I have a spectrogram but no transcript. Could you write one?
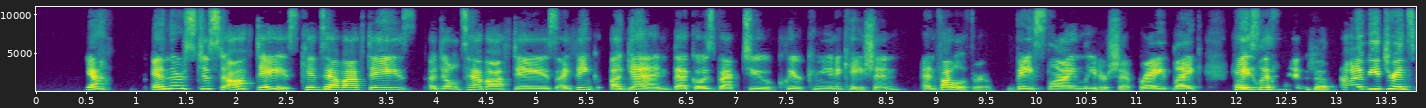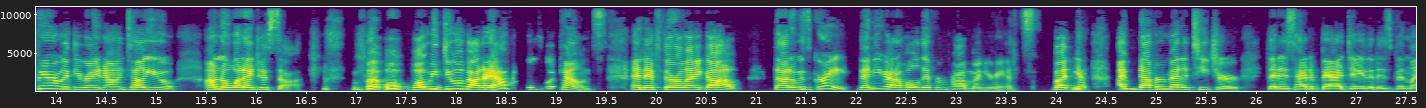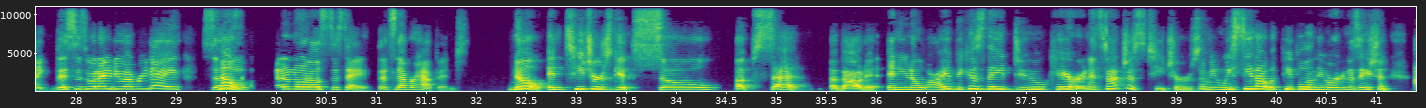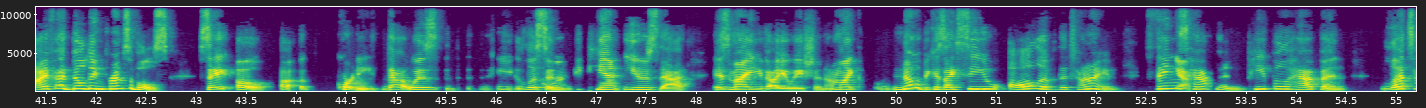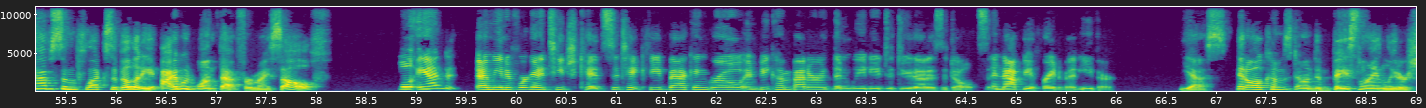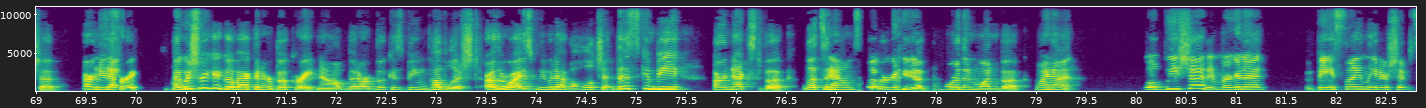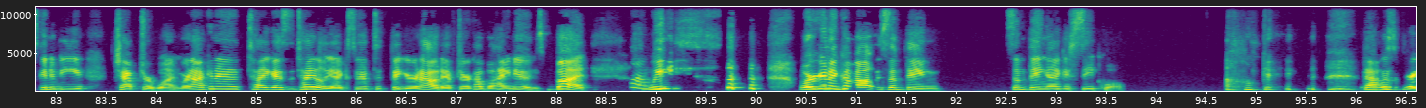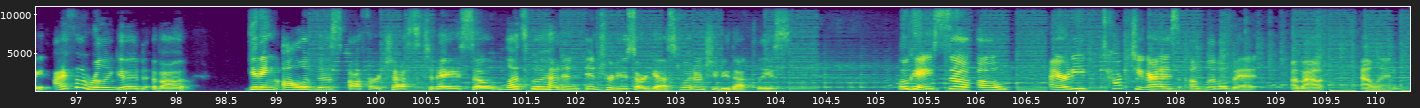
Yeah. And there's just off days. Kids have off days, adults have off days. I think, again, that goes back to clear communication and follow through, baseline leadership, right? Like, hey, baseline listen, leadership. I'm going to be transparent with you right now and tell you, I don't know what I just saw, but what, we do about right. it after is what counts. And if they're like, oh, thought it was great, then you got a whole different problem on your hands. But yep. I've never met a teacher that has had a bad day that has been like, this is what I do every day. So no. I don't know what else to say. That's never happened. No, and teachers get so upset about it. And you know why? Because they do care. And it's not just teachers. I mean, we see that with people in the organization. I've had building principals say, oh, uh, uh Courtney, that was, listen, we can't use that as my evaluation. I'm like, no, because I see you all of the time. Things yeah. happen, people happen. Let's have some flexibility. I would want that for myself. Well, and I mean, if we're going to teach kids to take feedback and grow and become better, then we need to do that as adults and not be afraid of it either. Yes. It all comes down to baseline leadership. Our new phrase. I wish we could go back in our book right now, but our book is being published. Otherwise, we would have a whole chat. This can be our next book. Let's yeah, announce that we're going to have more than one book. Why not? Well, we should. And we're going to baseline leadership is going to be chapter one. We're not going to tell you guys the title yet because we have to figure it out after a couple high noons. But we we're gonna come out with something something like a sequel okay that was great i feel really good about getting all of this off our chest today so let's go ahead and introduce our guest why don't you do that please okay so i already talked to you guys a little bit about ellen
